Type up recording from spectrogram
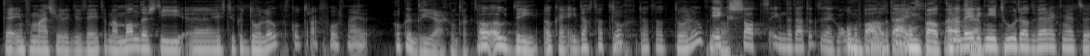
ter informatie wil ik dit weten. Maar Manders die heeft natuurlijk een doorlopend contract volgens mij. Ook een driejarig contract. Oh, ook drie. Oké, ik dacht dat toch dat dat doorlopend Ik was. zat inderdaad ook te denken, Onbepaalde onbepaalde tijd. Onbepaalde Maar dan tijd, weet ja. ik niet hoe dat werkt met... eh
